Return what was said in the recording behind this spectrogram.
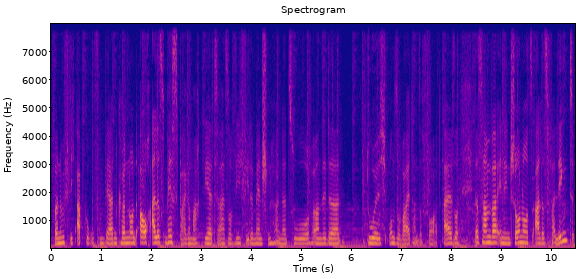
vernünftig abgerufen werden können und auch alles messbar gemacht wird. Also wie viele Menschen hören dazu, hören sie da durch und so weiter und so fort. Also das haben wir in den Show Notes alles verlinkt.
